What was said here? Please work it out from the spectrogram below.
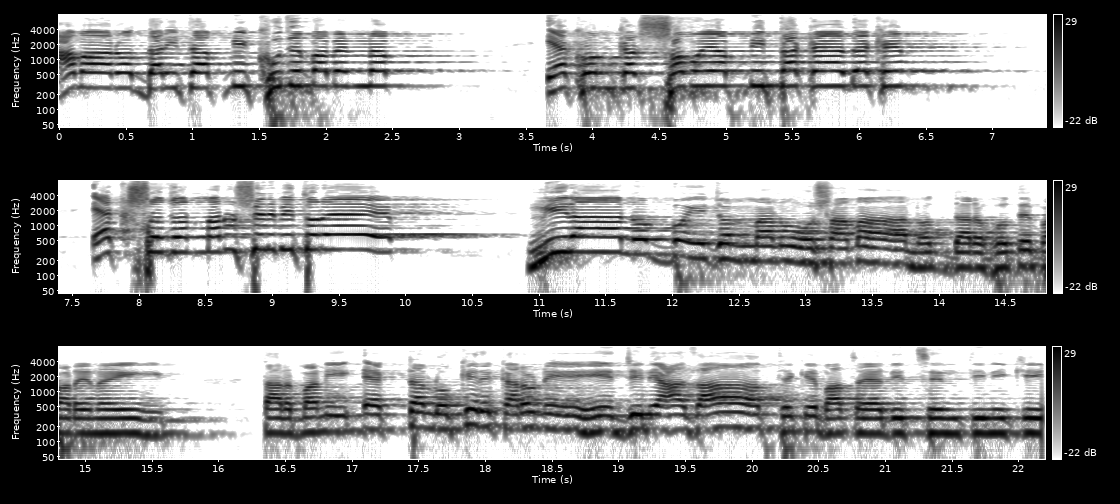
আমানতদারিতা আপনি খুঁজে পাবেন না। এখনকার সময় আপনি তাকায় দেখেন, একশো জন মানুষের ভিতরে নিরানব্বই জন মানুষ আমানতদার হতে পারে নাই। তার মানে একটা লোকের কারণে যিনি আজাব থেকে বাঁচায়া দিচ্ছেন, তিনি কে?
